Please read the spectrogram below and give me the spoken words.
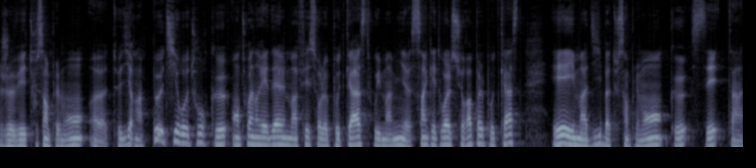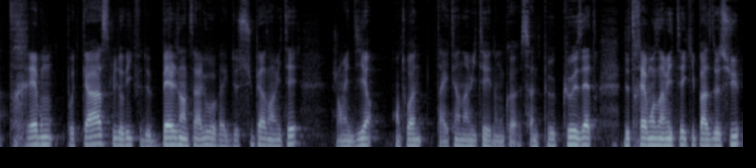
je vais tout simplement euh, te dire un petit retour que Antoine Redel m'a fait sur le podcast où il m'a mis 5 étoiles sur Apple Podcast et il m'a dit bah, tout simplement que c'est un très bon podcast. Ludovic fait de belles interviews avec de super invités. J'ai envie de dire, Antoine, tu as été un invité, donc euh, ça ne peut que être de très bons invités qui passent dessus.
